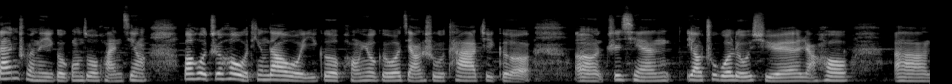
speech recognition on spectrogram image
单纯的一个工作环境，包括之后我听到我一个朋友给我讲述他这个，呃，之前要出国留学，然后，呃，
